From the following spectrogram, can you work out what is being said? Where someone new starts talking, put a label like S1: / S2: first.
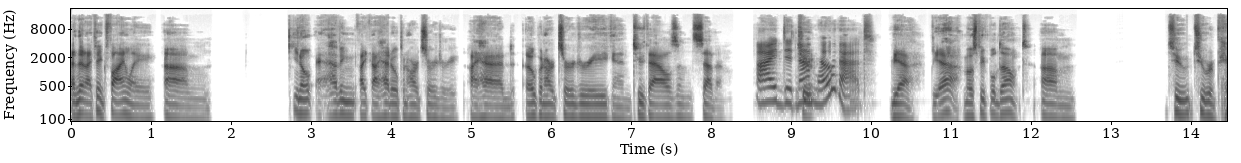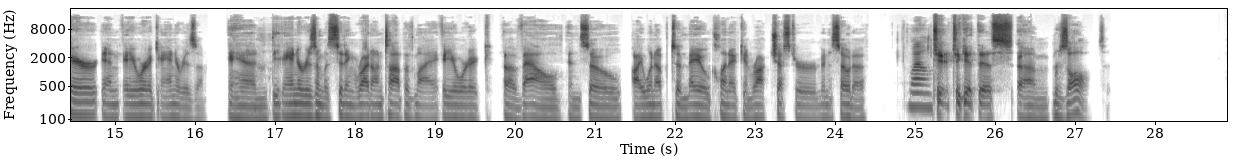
S1: And then I think finally, um, you know, having like I had open heart surgery. I had open heart surgery in 2007.
S2: I did not to, know that.
S1: Yeah, yeah. Most people don't. Um, to to repair an aortic aneurysm, and the aneurysm was sitting right on top of my aortic uh, valve, and so I went up to Mayo Clinic in Rochester, Minnesota.
S2: Wow.
S1: To to get this um, resolved.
